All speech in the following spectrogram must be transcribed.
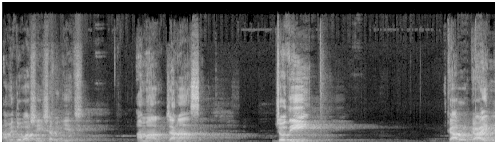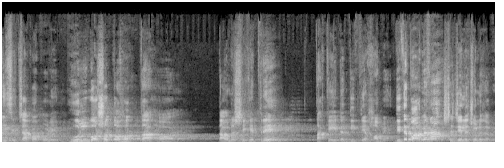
আমি দোবাসী হিসাবে গিয়েছি। আমার জানা আছে। যদি কারোর গায়ের নিচে চাপা পড়ে ভুলবশত হত্যা হয়, তাহলে সেক্ষেত্রে তাকে এটা দিতে হবে। দিতে পারবে না, সে জেলে চলে যাবে।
